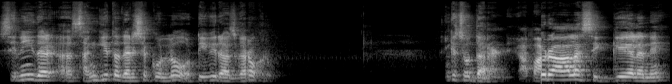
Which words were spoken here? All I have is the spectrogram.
సినీ ద సంగీత దర్శకుల్లో టీవీ రాజు గారు ఒకరు. ఇంకా చూద్దారండి ప్రియురాల సిగ్గేలనే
